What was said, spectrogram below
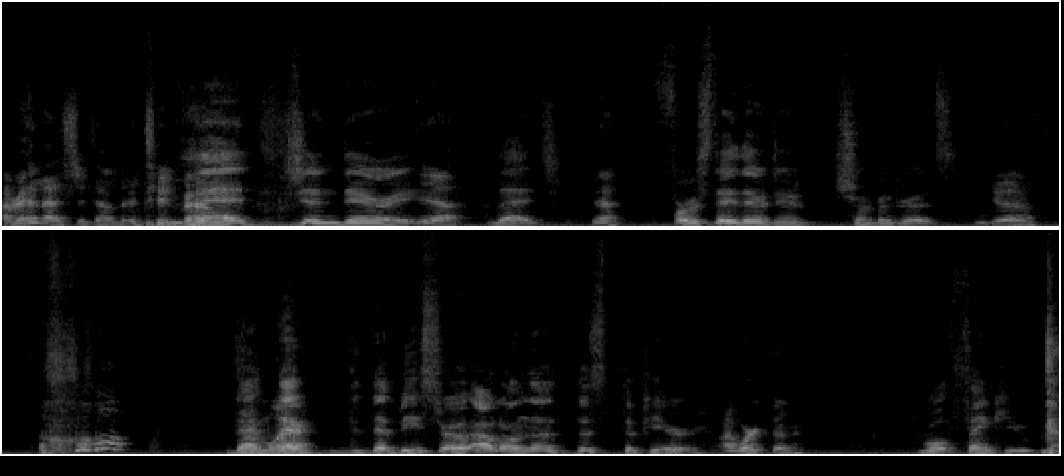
I ran that shit down there, dude. legendary yeah. ledge. Yeah. First day there, dude. Shrimp and grits. Yeah. That, From where? That, that bistro out on the the, the pier. I worked there. Well, thank you.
